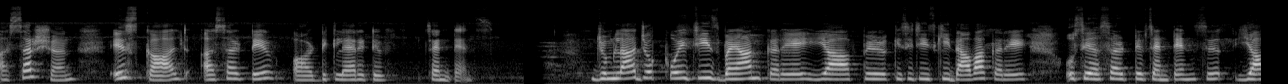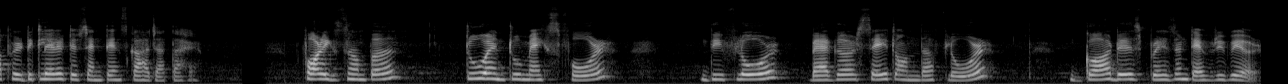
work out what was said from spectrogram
assertion is called assertive or declarative sentence. जुमला जो कोई चीज़ बयान करे या फिर किसी चीज़ की दावा करे, उसे असर्टिव सेंटेंस या फिर डिक्लेरेटिव सेंटेंस कहा जाता है for example two and two makes four the floor beggar sat on the floor God is present everywhere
